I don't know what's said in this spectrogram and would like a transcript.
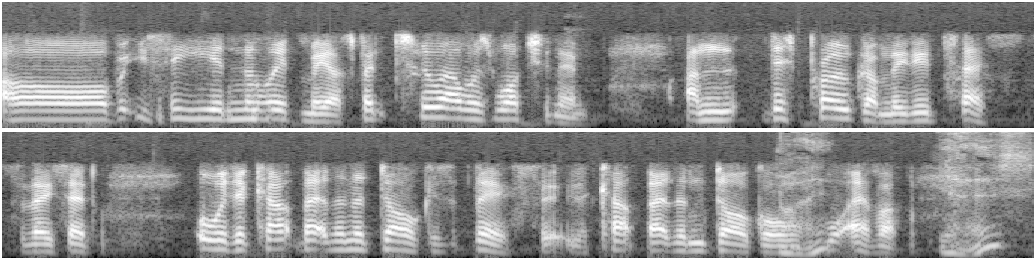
Oh, but you see, he annoyed me. I spent two hours watching him. And this program, they did tests. So they said, oh, is a cat better than a dog? Is it this? Is a cat better than a dog or whatever? Yes.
